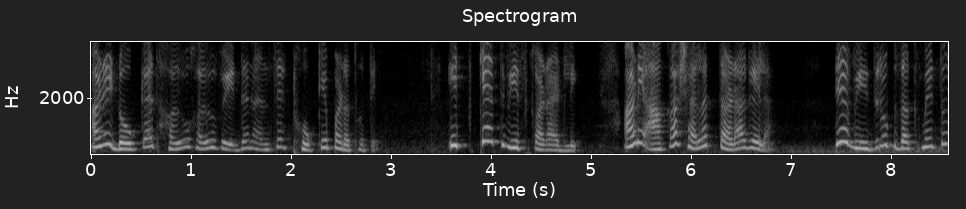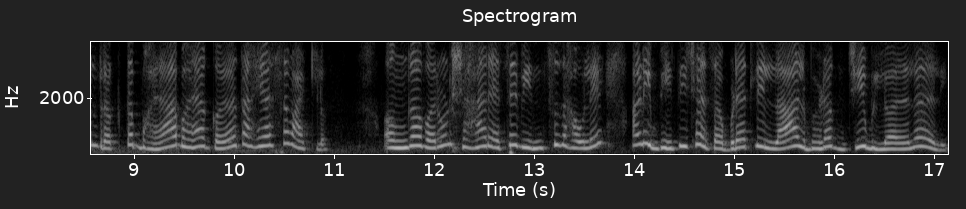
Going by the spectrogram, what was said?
आणि डोक्यात हळूहळू वेदनांचे ठोके पडत होते. इतक्यात वीज कडाडली आणि आकाशाला तडा गेला. त्या विद्रूप जखमेतून रक्त भयाभया गळत आहे असं वाटलं. अंगावरून शहाऱ्याचे विंचू धावले आणि भीतीच्या जबड्यातली लाल भडक जीभ लळलळली.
